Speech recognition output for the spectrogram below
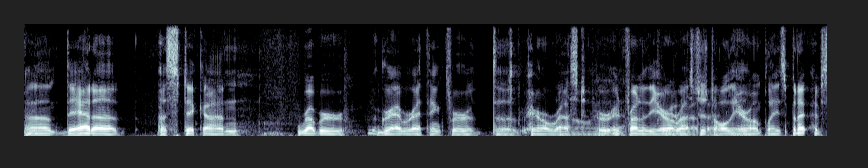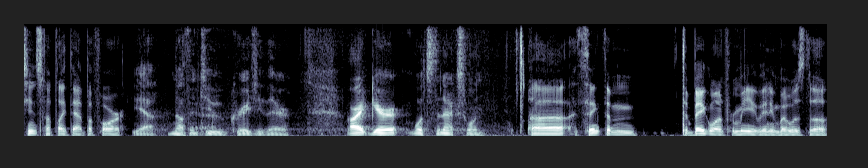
Um, they had a, a stick on rubber grabber, I think, for the arrow rest, Oh, or yeah. in front of the arrow rest, just to hold the arrow in place. But I, I've seen stuff like that before. Yeah, nothing too crazy there. All right, Garrett. What's the next one? Uh, I think the the big one for me, anyway, was the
